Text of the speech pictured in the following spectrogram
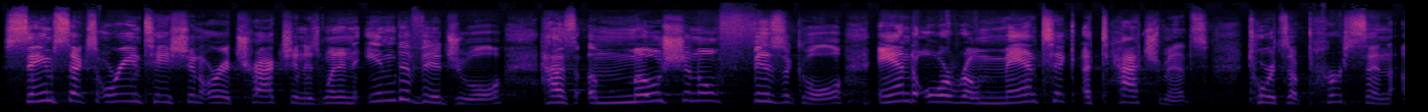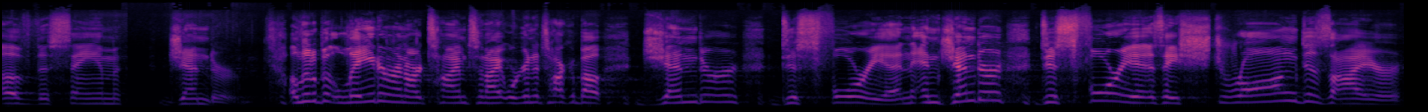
Same sex orientation or attraction is when an individual has emotional, physical, and or romantic attachments towards a person of the same gender. A little bit later in our time tonight, we're going to talk about gender dysphoria. And, and gender dysphoria is a strong desire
